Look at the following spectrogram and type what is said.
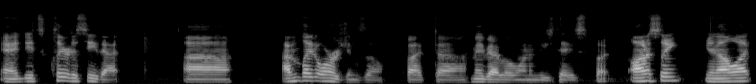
and it's clear to see that. Uh, I haven't played Origins though, but uh, maybe I will one of these days. But honestly, you know what?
